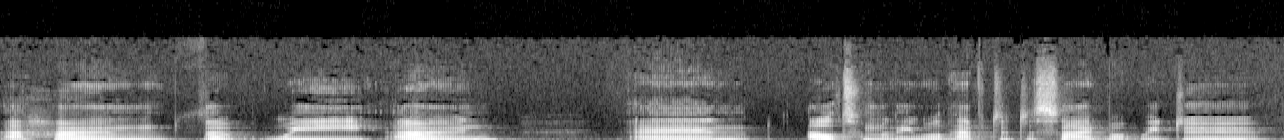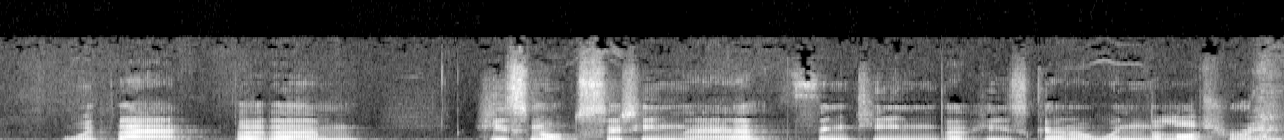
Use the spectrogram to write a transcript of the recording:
a home that we own, and ultimately we'll have to decide what we do with that. But um, he's not sitting there thinking that he's going to win the lottery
